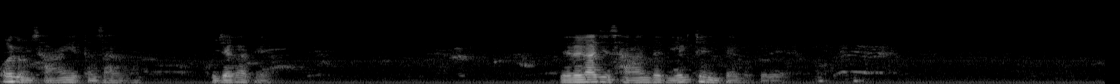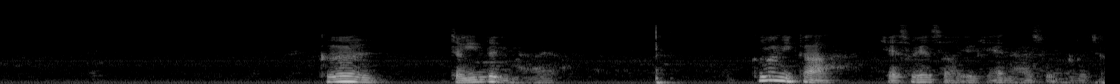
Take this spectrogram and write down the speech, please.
어려운 상황에 있던 사람은 구제가 돼요. 여러 가지 상황들이 역전이 되고 그래요. 그걸 정인들이 많아요. 그러니까 계속해서 이렇게 해 나갈 수 있는 거죠.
